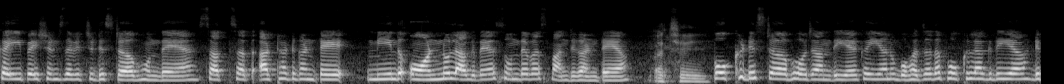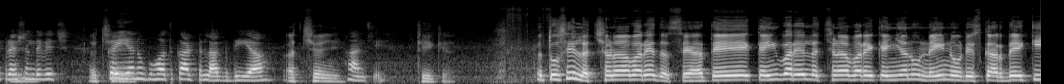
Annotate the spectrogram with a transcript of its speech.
ਕਈ ਪੇਸ਼ੈਂਟਸ ਦੇ ਵਿੱਚ ਡਿਸਟਰਬ ਹੁੰਦੇ ਆ। 7-7 8-8 ਘੰਟੇ ਨੀਂਦ ਆਉਣ ਨੂੰ ਲੱਗਦੇ ਆ ਸੌਂਦੇ ਬਸ 5 ਘੰਟੇ ਆ। ਅੱਛਾ ਜੀ। ਭੁੱਖ ਡਿਸਟਰਬ ਹੋ ਜਾਂਦੀ ਹੈ ਕਈਆਂ ਨੂੰ ਬਹੁਤ ਜ਼ਿਆਦਾ ਭੁੱਖ ਲੱਗਦੀ ਆ ਡਿਪਰੈਸ਼ਨ ਦੇ ਵਿੱਚ ਅੱਛਾ ਕਈਆਂ ਨੂੰ ਬਹੁਤ ਘੱਟ ਲੱਗਦੀ ਆ। ਅੱਛਾ ਜੀ। ਹਾਂਜੀ। ਠੀਕ ਹੈ। ਤੁਸੀਂ ਲੱਛਣਾਂ ਬਾਰੇ ਦੱਸਿਆ ਤੇ ਕਈ ਵਾਰ ਇਹ ਲੱਛਣਾਂ ਬਾਰੇ ਕਈਆਂ ਨੂੰ ਨਹੀਂ ਨੋਟਿਸ ਕਰਦੇ ਕਿ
